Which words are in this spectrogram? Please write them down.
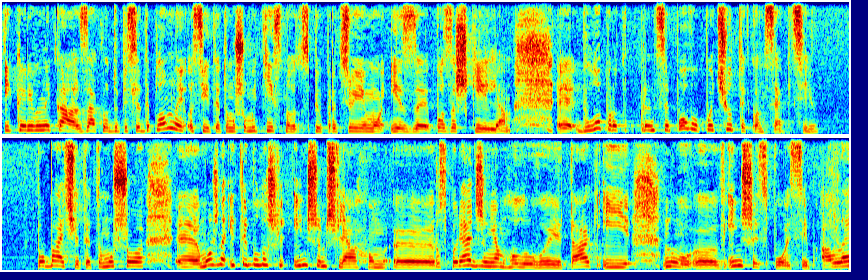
і керівника закладу післядипломної освіти, тому що ми тісно співпрацюємо із позашкіллям, е, було принципово почути концепцію. Побачити, тому що е, можна іти було шль- іншим шляхом, е, розпорядженням голови, так і ну е, в інший спосіб. Але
